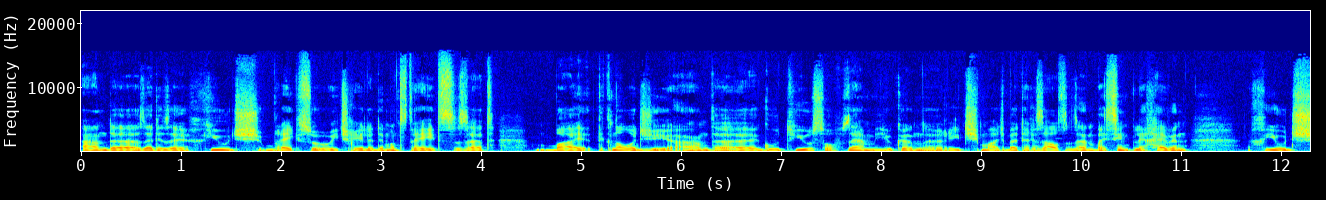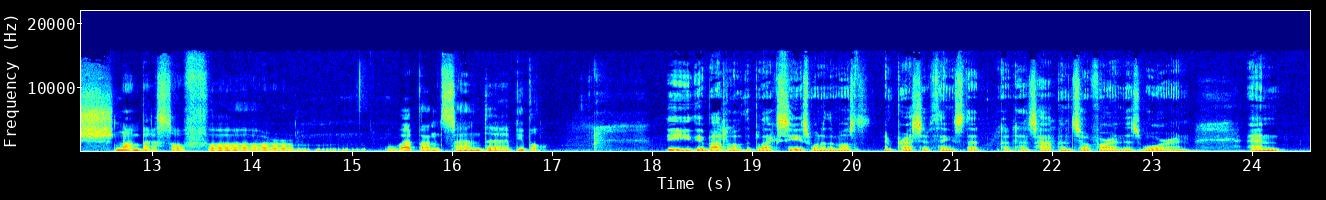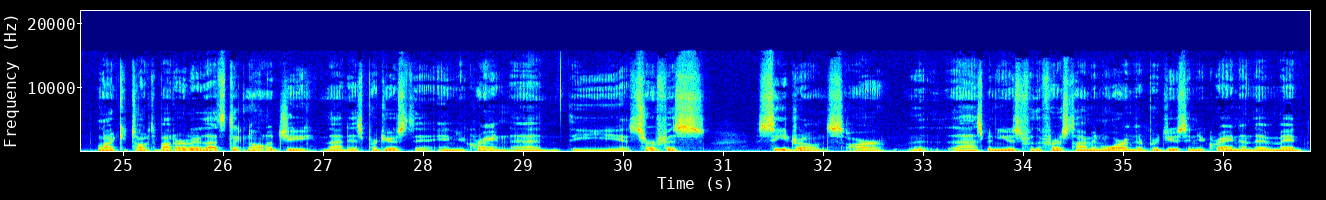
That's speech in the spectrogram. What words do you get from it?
And uh, that is a huge breakthrough, which really demonstrates that by technology and uh, good use of them, you can reach much better results than by simply having huge numbers of uh, weapons and uh, people. The the Battle of the Black Sea is one of the most impressive things that, that has happened so far in this war, and and like you talked about earlier, that's technology that is produced in, in Ukraine. Uh, the surface sea drones are has been used for the first time in war, and they're produced in Ukraine, and they've made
